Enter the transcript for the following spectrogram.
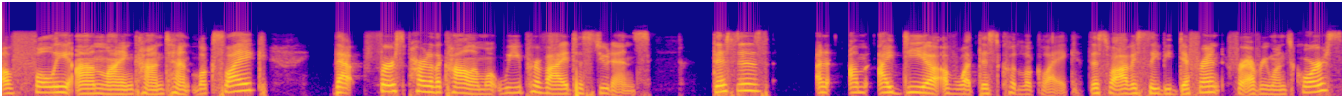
of fully online content looks like, that first part of the column, what we provide to students. This is an um, idea of what this could look like. This will obviously be different for everyone's course.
